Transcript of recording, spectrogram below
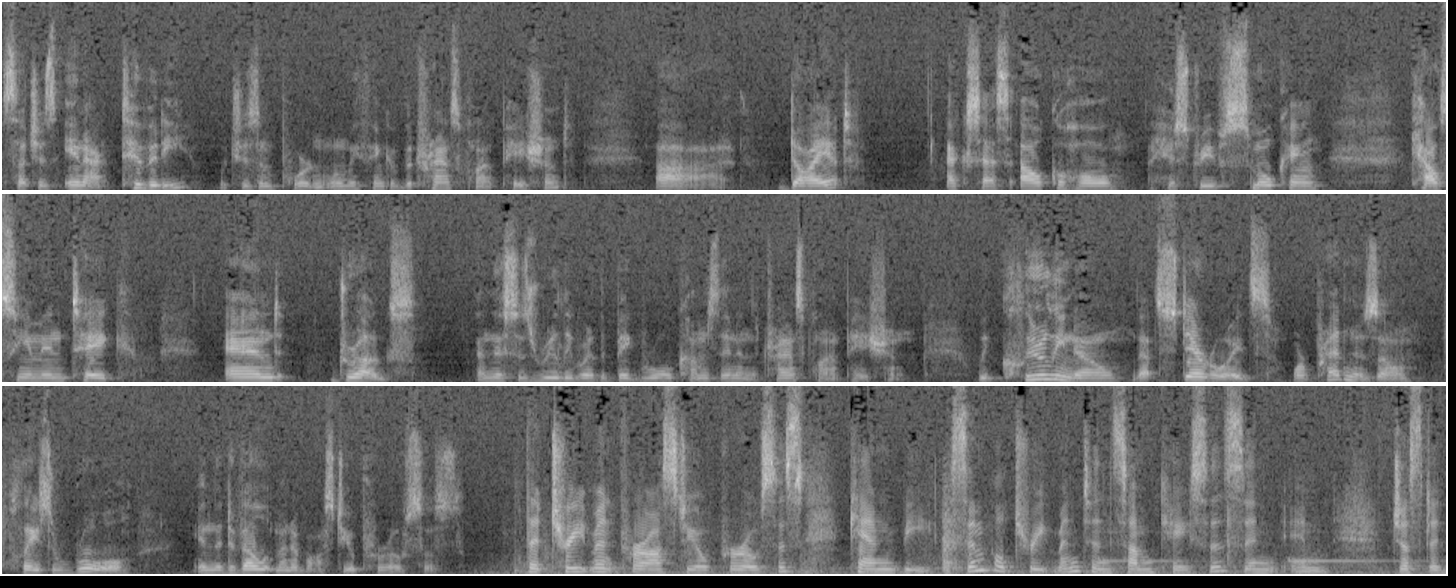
such as inactivity, which is important when we think of the transplant patient, uh, diet, excess alcohol, a history of smoking, calcium intake, and drugs. And this is really where the big role comes in in the transplant patient. We clearly know that steroids or prednisone plays a role in the development of osteoporosis. The treatment for osteoporosis can be a simple treatment in some cases, in, in just a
